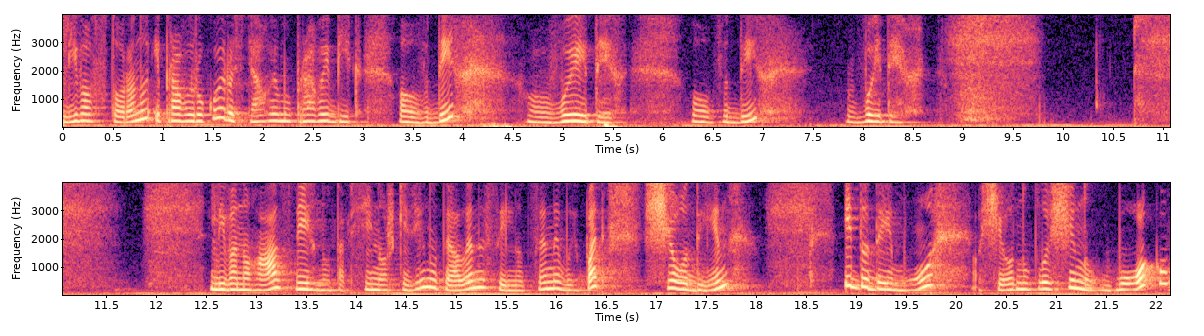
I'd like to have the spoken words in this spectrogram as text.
ліва в сторону, і правою рукою розтягуємо правий бік. Вдих, видих, вдих, видих. Ліва нога зігнута, всі ножки зігнуті, але не сильно. Це не випад. Ще один. І додаємо ще одну площину боком.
